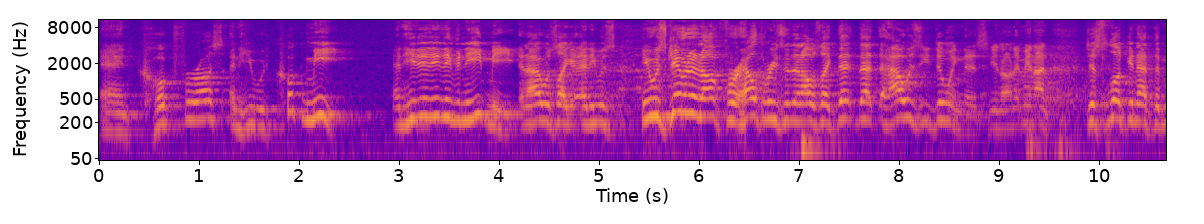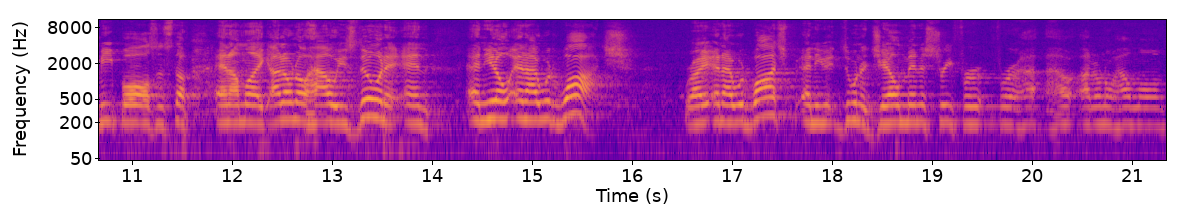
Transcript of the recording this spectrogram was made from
and cook for us. And he would cook meat. And he didn't even eat meat. And I was like, and he was he was giving it up for health reasons. And I was like, that, that how is he doing this? You know what I mean? I'm just looking at the meatballs and stuff. And I'm like, I don't know how he's doing it. And and you know, and I would watch, right? And I would watch, and he was doing a jail ministry for for how, I don't know how long.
